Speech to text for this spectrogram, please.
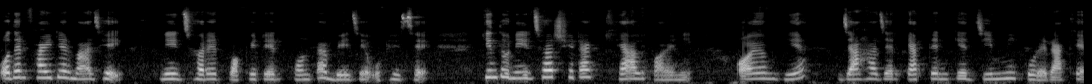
ওদের ফাইটের মাঝেই নির্ঝরের পকেটের ফোনটা বেজে উঠেছে। কিন্তু নির্ঝর সেটা খেয়াল করেনি। অয়ন গিয়ে জাহাজের ক্যাপ্টেনকে জিম্মি করে রাখে।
